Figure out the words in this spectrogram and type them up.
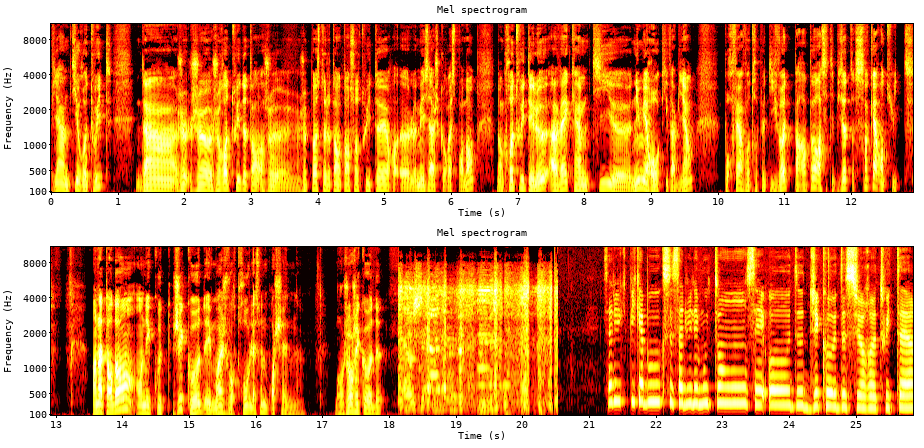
via un petit retweet d'un, je, je, retweet de temps, je, je poste de temps en temps sur Twitter le message correspondant. Donc retweetez-le avec un petit numéro qui va bien pour faire votre petit vote par rapport à cet épisode 148. En attendant, on écoute G-Code et moi je vous retrouve la semaine prochaine. Bonjour G-Code. Salut Picabooks, salut les moutons, c'est Aude, J-Code sur euh, Twitter.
